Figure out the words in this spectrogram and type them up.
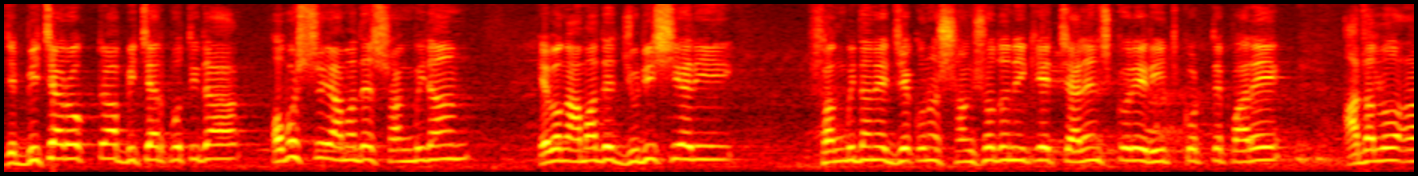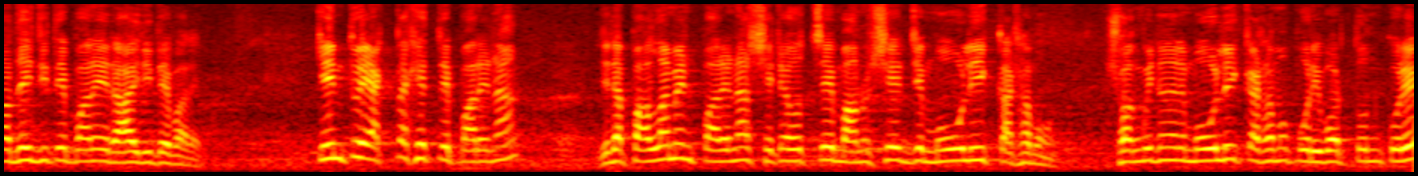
যে বিচারকরা, বিচারপতিরা অবশ্যই আমাদের সংবিধান এবং আমাদের জুডিশিয়ারি সংবিধানের যে কোনো সংশোধনীকে চ্যালেঞ্জ করে রিড করতে পারে, আদালত আদেশ দিতে পারে, রায় দিতে পারে। কিন্তু একটা ক্ষেত্রে পারে না, যেটা পার্লামেন্ট পারে না, সেটা হচ্ছে মানুষের যে মৌলিক কাঠামো, সংবিধানের মৌলিক কাঠামো পরিবর্তন করে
